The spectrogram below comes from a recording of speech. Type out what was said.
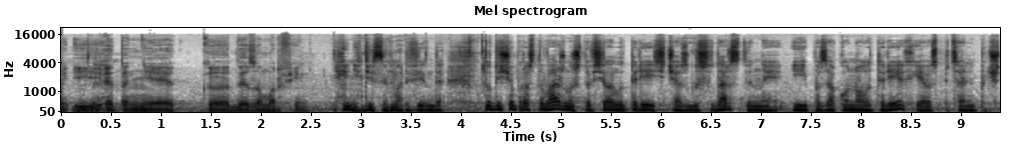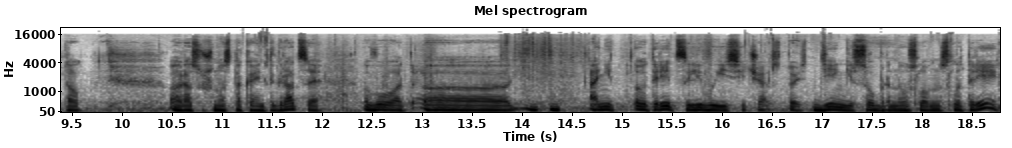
и это не дезоморфин. И не дизоморфин, да. Тут еще просто важно, что все лотереи сейчас государственные, и по закону о лотереях, я его специально почитал, раз уж у нас такая интеграция, вот, э, они, лотереи целевые сейчас, то есть деньги, собранные условно с лотереи,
